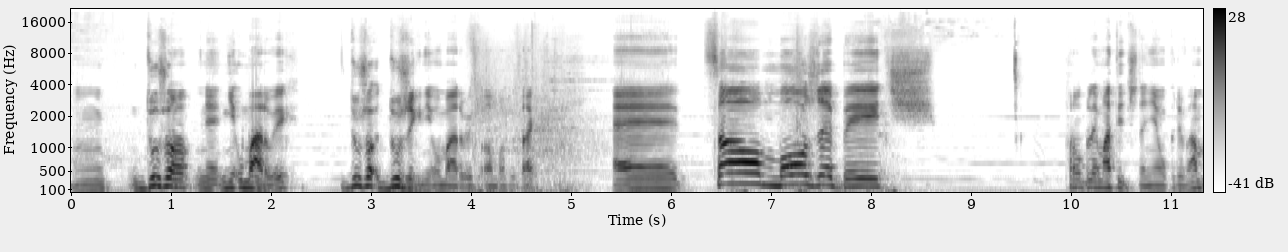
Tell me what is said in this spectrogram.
Mm, dużo nie, nieumarłych. Dużo dużych nieumarłych, o może tak. E, co może być problematyczne, nie ukrywam.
